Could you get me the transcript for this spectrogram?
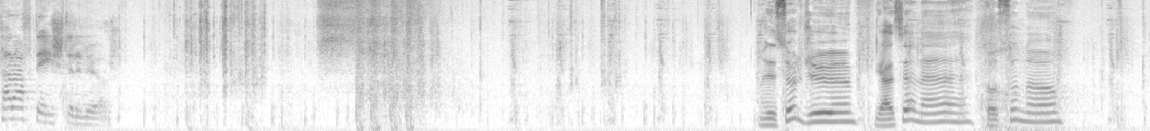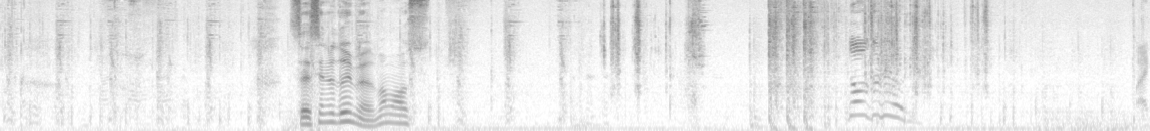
Taraf değiştiriliyor. Resulcüğüm gelsene tosunum. Sesini duymuyorum ama olsun. Dolduruyorum. Bak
